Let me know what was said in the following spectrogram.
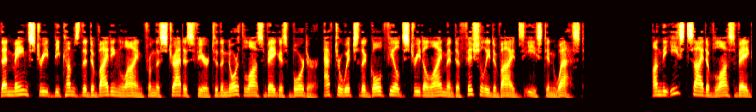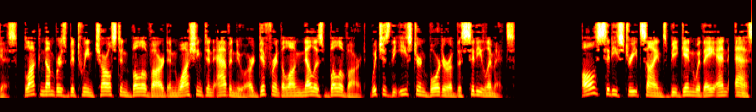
then Main Street becomes the dividing line from the Stratosphere to the North Las Vegas border, after which the Goldfield Street alignment officially divides east and west. On the east side of Las Vegas, block numbers between Charleston Boulevard and Washington Avenue are different along Nellis Boulevard, which is the eastern border of the city limits. All city street signs begin with a N, S,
